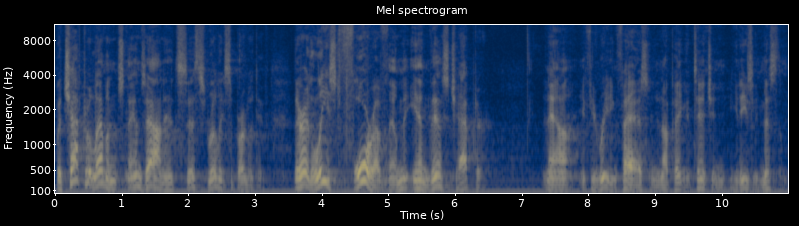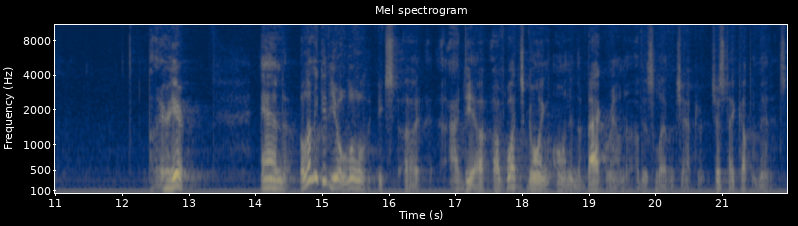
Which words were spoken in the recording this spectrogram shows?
But chapter 11 stands out, it's, it's really superlative. There are at least four of them in this chapter. Now, if you're reading fast and you're not paying attention, you could easily miss them. But they're here. And but let me give you a little uh, idea of what's going on in the background of this 11th chapter. Just take a couple of minutes.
